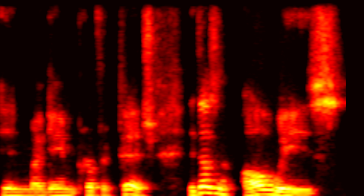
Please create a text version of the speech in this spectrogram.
in my game Perfect Pitch, it doesn't always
